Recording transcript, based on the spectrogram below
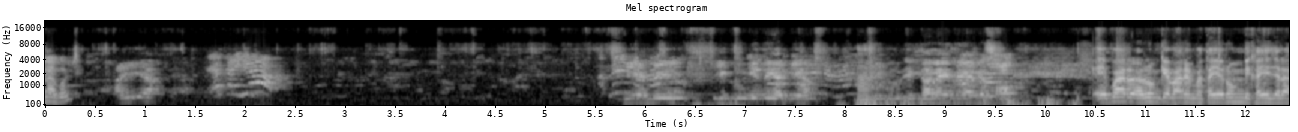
ना कुछ। आइए आप। ये अभी एक रूम ये तैयार किया। हाँ। एक डाला ये तैयार किया सॉफ्ट एक बार रूम के बारे में बताइए रूम दिखाइए ज़रा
